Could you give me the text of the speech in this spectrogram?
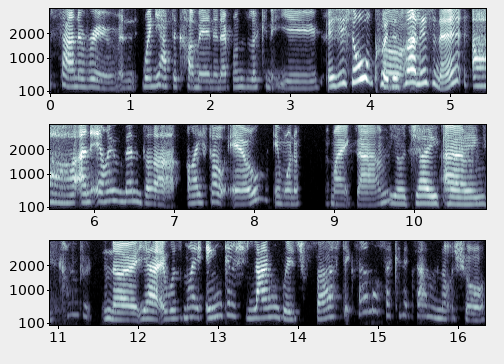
sat in a room and when you have to come in and everyone's looking at you. It's just awkward as Oh, well, I- isn't it? Ah, and I remember I felt ill in one of my exams. You're Um, joking. can't no, yeah, it was my English language first exam or second exam. I'm not sure.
